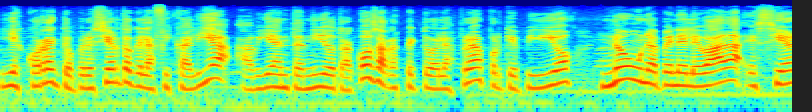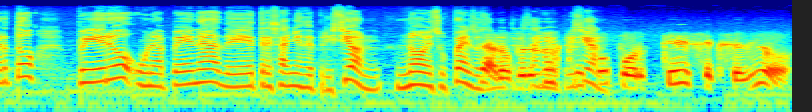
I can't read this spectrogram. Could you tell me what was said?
y es correcto, pero es cierto que la Fiscalía había entendido otra cosa respecto de las pruebas porque pidió no una pena elevada, es cierto, pero una pena de tres años de prisión, no en suspenso. Claro, pero no explicó por qué se excedió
